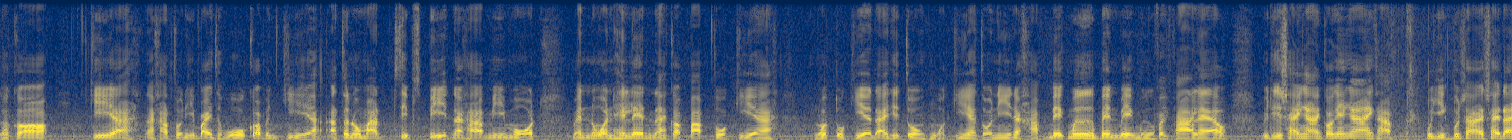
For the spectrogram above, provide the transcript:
แล้วก็เกียร์นะครับตัวนี้ไบทโบก็เป็นเกียร์อัตโนมัติ 10 สปีดนะครับมีโหมดแมนนวลให้เล่นนะก็ปรับตัวเกียร์ลดตัวเกียร์ได้ที่ตัวหัวเกียร์ตัวนี้นะครับเบรกมือเป็นเบรกมือไฟฟ้าแล้ว วิธีใช้งานก็ง่าย ๆ ครับ ผู้หญิงผู้ชายใช้ได้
